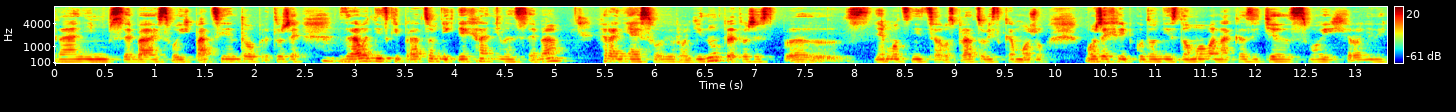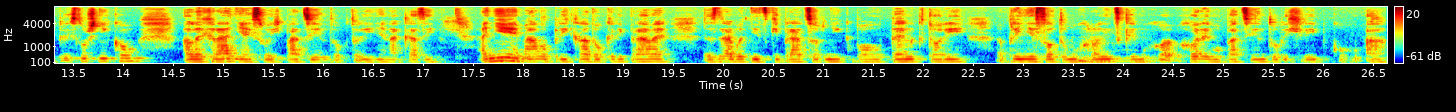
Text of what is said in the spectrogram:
chránim seba aj svojich pacientov, pretože uh-huh. zdravotnícky pracovník nechráni len seba, chráni aj svoju rodinu, pretože z, e, z nemocnice alebo z pracoviska môžu, môže chrípku doniesť domov a nakaziť e, svojich rodinných príslušníkov, ale chráni aj svojich pacientov, ktorých nenakazí. A nie je málo príkladov, kedy práve zdravotnícky pracovník bol ten, ktorý priniesol tomu chronickému chorému pacientovi chrípku a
